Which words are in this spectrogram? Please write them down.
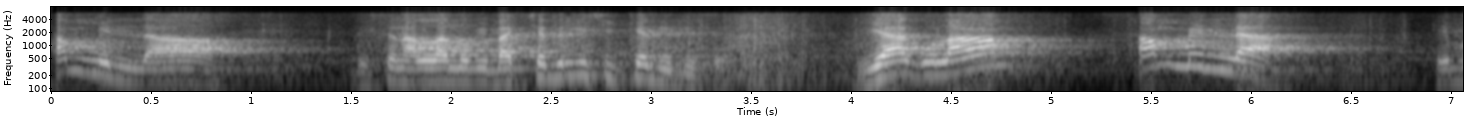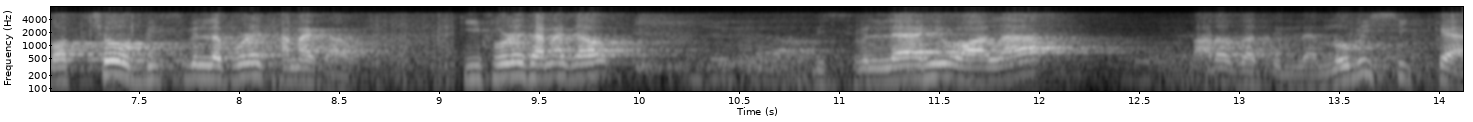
সাম্মিল্লা দেখছেন আল্লাহ নবী বাচ্চাদেরকে শিক্ষা দিতেছে। ইয়া গোলাম, সাম্মিল্লা। এ বচ্চ বিসমিল্লা পড়ে খানা খাও। কি পড়ে খানা খাও? বিসমিল্লাহি ওয়ালা বারকাতিল্লাহ নবী শিক্ষা।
